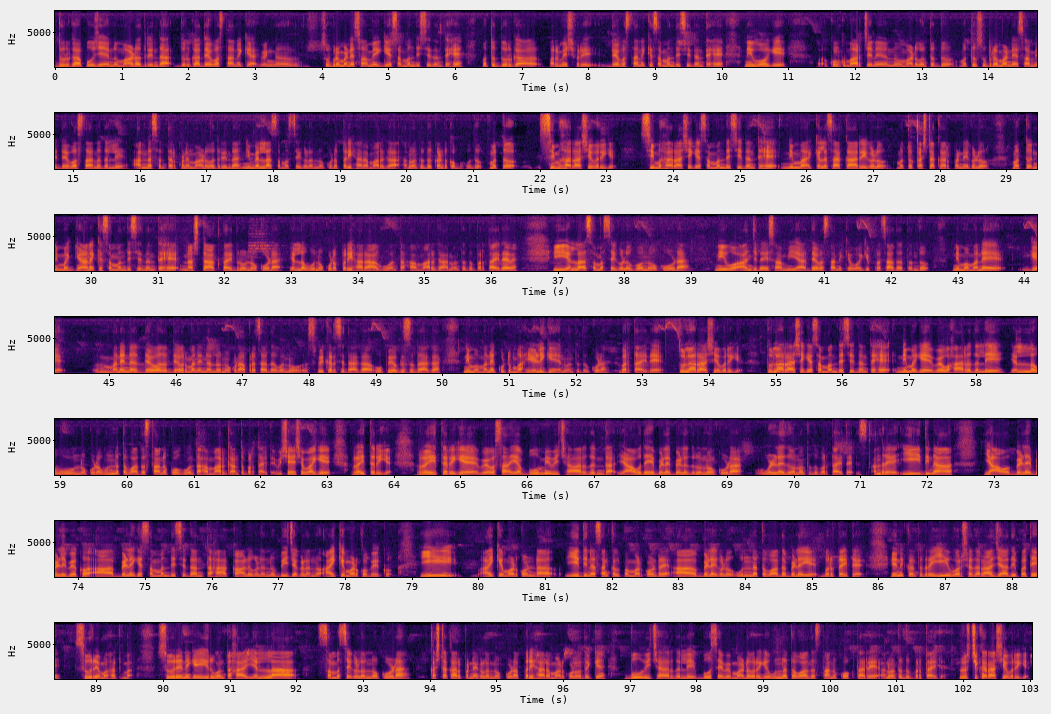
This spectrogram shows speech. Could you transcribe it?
ದುರ್ಗಾ ಪೂಜೆಯನ್ನು ಮಾಡೋದ್ರಿಂದ ದುರ್ಗಾ ದೇವಸ್ಥಾನಕ್ಕೆ ವೆಂಗ ಸುಬ್ರಹ್ಮಣ್ಯ ಸ್ವಾಮಿಗೆ ಸಂಬಂಧಿಸಿದಂತೆಯೇ ಮತ್ತು ದುರ್ಗಾ ಪರಮೇಶ್ವರಿ ದೇವಸ್ಥಾನಕ್ಕೆ ಸಂಬಂಧಿಸಿದಂತೆಯೇ ನೀವು ಹೋಗಿ ಕುಂಕುಮಾರ್ಚನೆಯನ್ನು ಮಾಡುವಂಥದ್ದು ಮತ್ತು ಸುಬ್ರಹ್ಮಣ್ಯ ಸ್ವಾಮಿ ದೇವಸ್ಥಾನದಲ್ಲಿ ಅನ್ನ ಸಂತರ್ಪಣೆ ಮಾಡುವುದರಿಂದ ನಿಮ್ಮೆಲ್ಲ ಸಮಸ್ಯೆಗಳನ್ನು ಕೂಡ ಪರಿಹಾರ ಮಾರ್ಗ ಅನ್ನುವಂಥದ್ದು ಕಂಡುಕೋಬಹುದು. ಮತ್ತು ಸಿಂಹ ರಾಶಿಯವರಿಗೆ ಸಿಂಹ ರಾಶಿಗೆ ಸಂಬಂಧಿಸಿದಂತೆ ನಿಮ್ಮ ಕೆಲಸ ಕಾರ್ಯಗಳು ಮತ್ತು ಕಷ್ಟ ಕಾರ್ಪಣ್ಯಗಳು ಮತ್ತು ನಿಮ್ಮ ಜ್ಞಾನಕ್ಕೆ ಸಂಬಂಧಿಸಿದಂತೆ ನಷ್ಟ ಆಗ್ತಾ ಇದ್ರೂ ಕೂಡ ಎಲ್ಲವೂ ಕೂಡ ಪರಿಹಾರ ಆಗುವಂತಹ ಮಾರ್ಗ ಅನ್ನುವಂಥದ್ದು ಬರ್ತಾ ಇದ್ದಾವೆ. ಈ ಎಲ್ಲ ಸಮಸ್ಯೆಗಳಿಗೂ ಕೂಡ ನೀವು ಆಂಜನೇಯ ಸ್ವಾಮಿಯ ದೇವಸ್ಥಾನಕ್ಕೆ ಹೋಗಿ ಪ್ರಸಾದ ತಂದು ನಿಮ್ಮ ಮನೆಗೆ ಮನೆಯ ದೇವ ದೇವ್ರ ಮನೆಯಲ್ಲೂ ಕೂಡ ಆ ಪ್ರಸಾದವನ್ನು ಸ್ವೀಕರಿಸಿದಾಗ, ಉಪಯೋಗಿಸಿದಾಗ ನಿಮ್ಮ ಮನೆ ಕುಟುಂಬ ಹೇಳಿಗೆ ಅನ್ನುವಂಥದ್ದು ಕೂಡ ಬರ್ತಾ ಇದೆ. ತುಲಾರಾಶಿಯವರಿಗೆ, ತುಲಾರಾಶಿಗೆ ಸಂಬಂಧಿಸಿದಂತೆಯೇ ನಿಮಗೆ ವ್ಯವಹಾರದಲ್ಲಿ ಎಲ್ಲವೂ ಕೂಡ ಉನ್ನತವಾದ ಸ್ಥಾನಕ್ಕೆ ಹೋಗುವಂತಹ ಮಾರ್ಗ ಅಂತ ಬರ್ತಾ ಇದೆ. ವಿಶೇಷವಾಗಿ ರೈತರಿಗೆ ರೈತರಿಗೆ ವ್ಯವಸಾಯ ಭೂಮಿ ವಿಚಾರದಿಂದ ಯಾವುದೇ ಬೆಳೆ ಬೆಳೆದ್ರೂ ಕೂಡ ಒಳ್ಳೆಯದು ಅನ್ನೋಂಥದ್ದು ಬರ್ತಾ ಇದೆ. ಅಂದರೆ ಈ ದಿನ ಯಾವ ಬೆಳೆ ಬೆಳಿಬೇಕೋ ಆ ಬೆಳೆಗೆ ಸಂಬಂಧಿಸಿದಂತಹ ಕಾಳುಗಳನ್ನು, ಬೀಜಗಳನ್ನು ಆಯ್ಕೆ ಮಾಡ್ಕೋಬೇಕು. ಈ ಆಯ್ಕೆ ಮಾಡಿಕೊಂಡ ಈ ದಿನ ಸಂಕಲ್ಪ ಮಾಡಿಕೊಂಡ್ರೆ ಆ ಬೆಳೆಗಳು ಉನ್ನತವಾದ ಬೆಳೆಯೇ ಬರ್ತೈತೆ. ಏನಕ್ಕಂತಂದರೆ ಈ ವರ್ಷದ ರಾಜ್ಯಾಧಿಪತಿ ಸೂರ್ಯ ಮಹಾತ್ಮ. ಸೂರ್ಯನಿಗೆ ಇರುವಂತಹ ಎಲ್ಲ ಸಮಸ್ಯೆಗಳನ್ನು ಕೂಡ ಕಷ್ಟ ಕಾರ್ಪಣ್ಯಗಳನ್ನು ಕೂಡ ಪರಿಹಾರ ಮಾಡ್ಕೊಳ್ಳೋದಕ್ಕೆ ಭೂ ವಿಚಾರದಲ್ಲಿ, ಭೂ ಸೇವೆ ಮಾಡೋವರಿಗೆ ಉನ್ನತವಾದ ಸ್ಥಾನಕ್ಕೆ ಹೋಗ್ತಾರೆ ಅನ್ನುವಂಥದ್ದು ಬರ್ತಾ ಇದೆ. ವೃಶ್ಚಿಕ ರಾಶಿಯವರಿಗೆ,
